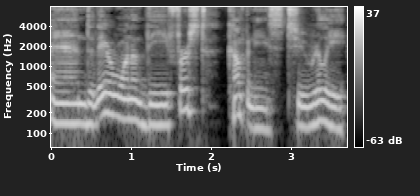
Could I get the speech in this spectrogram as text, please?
and they are one of the first companies to really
